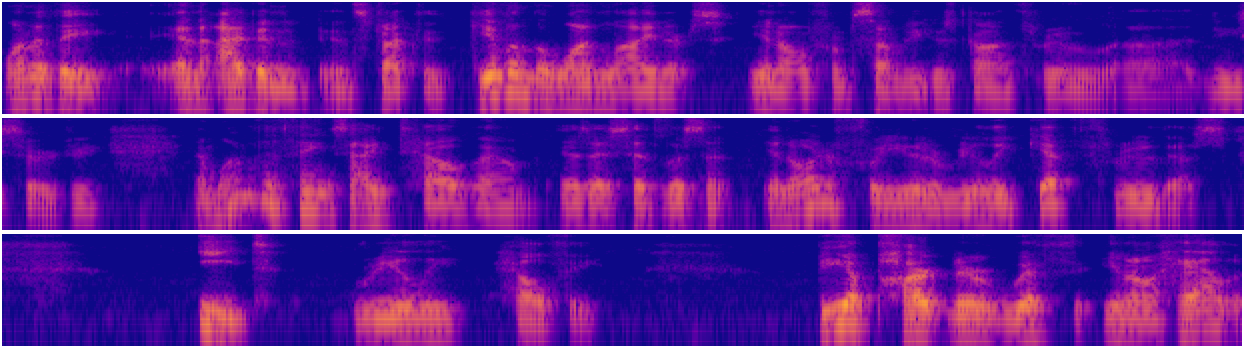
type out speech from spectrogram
one of the and I've been instructed, give them the one liners, you know, from somebody who's gone through uh, knee surgery. And one of the things I tell them is I said, listen, in order for you to really get through this, eat really healthy. Be a partner with, you know, have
